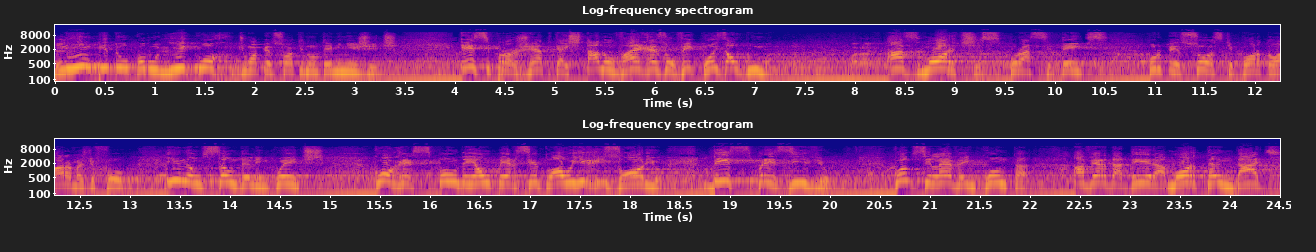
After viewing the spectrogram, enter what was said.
límpido como o líquor de uma pessoa que não tem meningite. Esse projeto que está não vai resolver coisa alguma. As mortes por acidentes, por pessoas que portam armas de fogo e não são delinquentes, correspondem a um percentual irrisório, desprezível, quando se leva em conta a verdadeira mortandade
